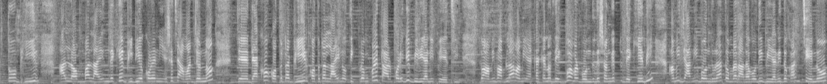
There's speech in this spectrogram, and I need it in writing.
এত ভিড় আর লম্বা লাইন দেখে ভিডিও করে নিয়ে এসেছে আমার জন্য যে দেখো কতটা ভিড়, কতটা লাইন অতিক্রম করে তারপরে গিয়ে বিরিয়ানি পেয়েছি। তো আমি ভাবলাম আমি একা কেন দেখব? আমার বন্ধুদের সঙ্গে একটু দেখিয়ে দিই। আমি জানি বন্ধুরা, তোমরা দাদা বৌদির বিরিয়ানি দোকান চেনো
